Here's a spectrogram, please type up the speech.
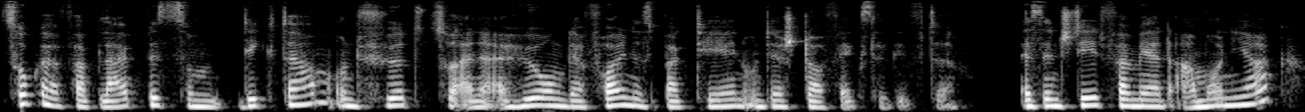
Zucker verbleibt bis zum Dickdarm und führt zu einer Erhöhung der Fäulnisbakterien und der Stoffwechselgifte. Es entsteht vermehrt Ammoniak,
